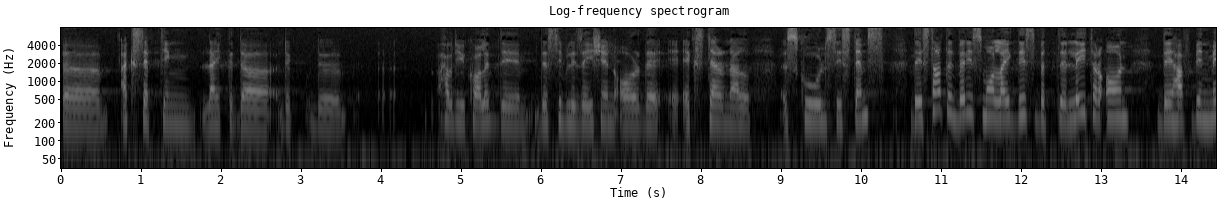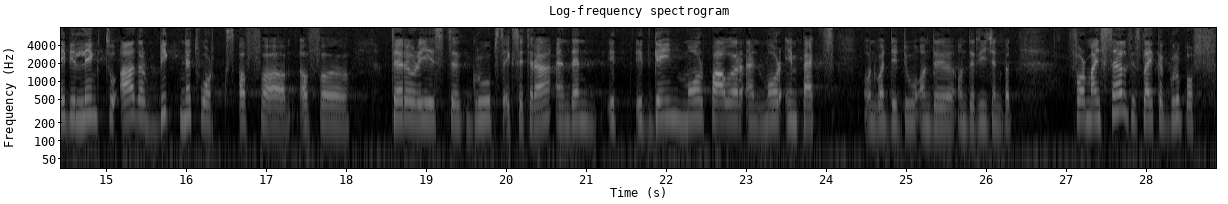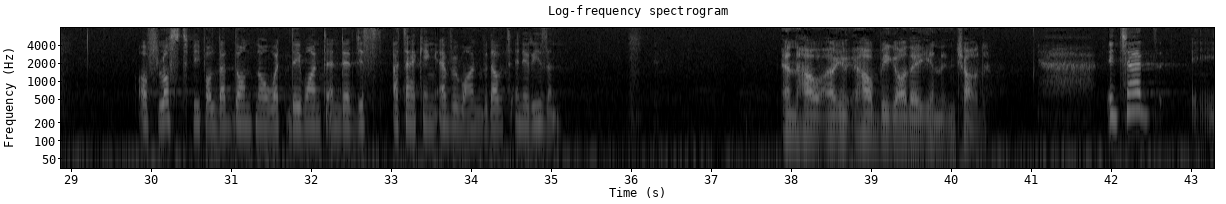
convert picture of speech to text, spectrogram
uh, accepting like the the, the uh, how do you call it the the civilization or the external uh, school systems. They started very small like this, but uh, later on they have been maybe linked to other big networks of uh, of uh, terrorist groups, etc. And then it, it gained more power and more impacts on what they do on the on the region. But for myself, it's like a group of of lost people that don't know what they want and they're just attacking everyone without any reason. And how how big are they in, in Chad? In Chad,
